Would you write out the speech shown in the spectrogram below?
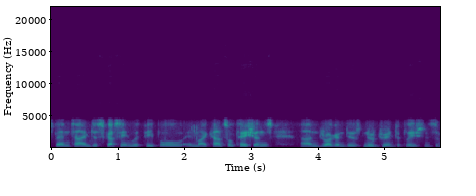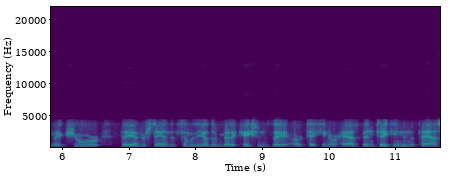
spend time discussing with people in my consultations on drug induced nutrient depletions to make sure they understand that some of the other medications they are taking or have been taking in the past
